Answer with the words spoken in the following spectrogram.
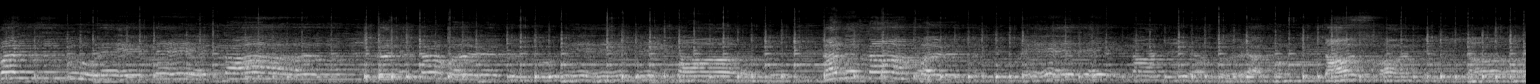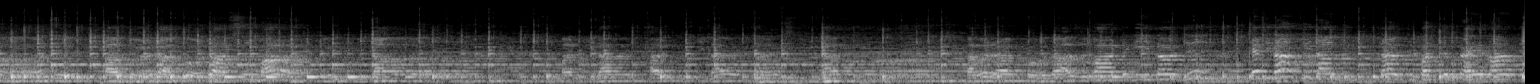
ਪਰਤ ਗੁਰੇ ਤੇ ਕਾਜ ਕਨ ਕਾ ਗੁਰੇ ਤੇ ਕਾਜ ਕਨ ਕਾ ਪਰਤ ਗੁਰੇ ਤੇ ਜਵਾਨ ਕੀ ਨਾਚ ਜਦ ਨਾਚ ਨਾਚ ਨਾਚ ਪੱਤ ਪਹਿਲਾਂ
